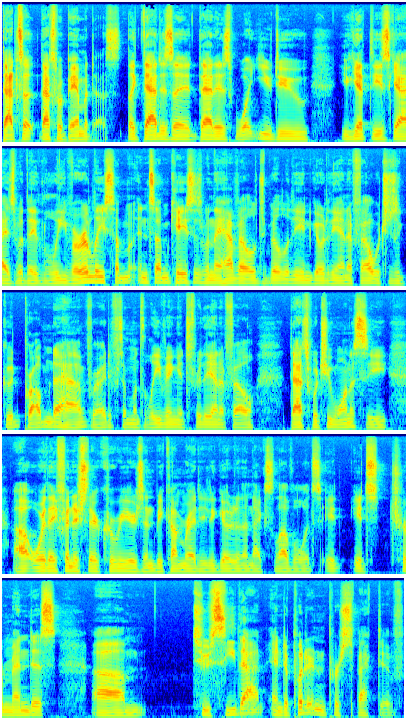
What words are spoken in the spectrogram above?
That's a that's what Bama does. Like that is a that is what you do. You get these guys where they leave early some in some cases when they have eligibility and go to the NFL, which is a good problem to have, right? If someone's leaving, it's for the NFL. That's what you want to see. Uh, or they finish their careers and become ready to go to the next level. It's it it's tremendous um, to see that and to put it in perspective.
